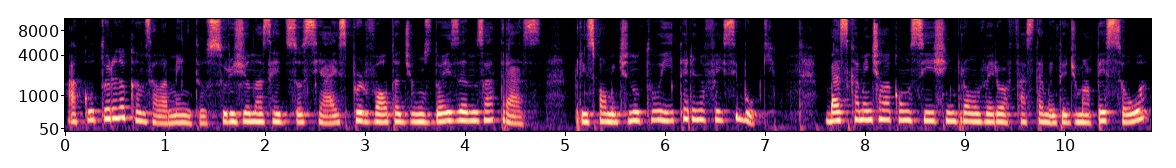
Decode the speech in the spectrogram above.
A cultura do cancelamento surgiu nas redes sociais por volta de uns dois anos atrás, principalmente no Twitter e no Facebook. Basicamente, ela consiste em promover o afastamento de uma pessoa,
